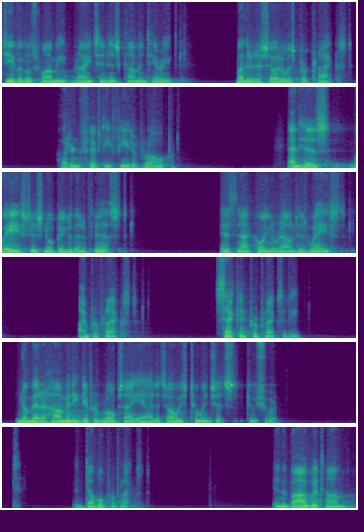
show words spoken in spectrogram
Jiva Goswami writes in his commentary Mother Jasoda was perplexed. 150 feet of rope. And his waist is no bigger than a fist. And it's not going around his waist. I'm perplexed. Second perplexity. No matter how many different ropes I add, it's always two inches too short. Double perplexed. In the Bhagavatam,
